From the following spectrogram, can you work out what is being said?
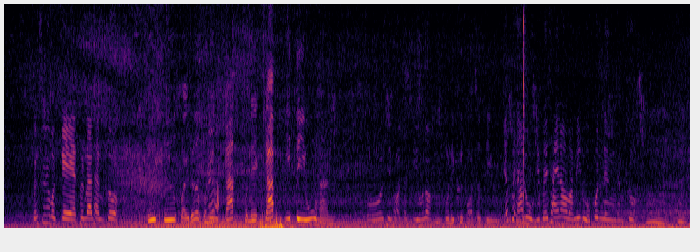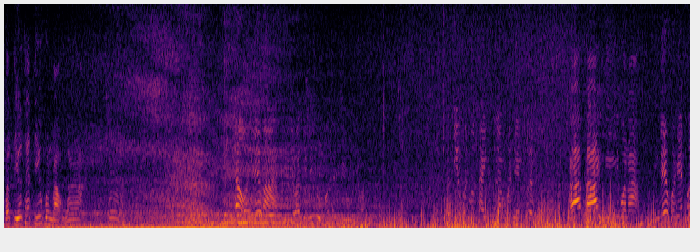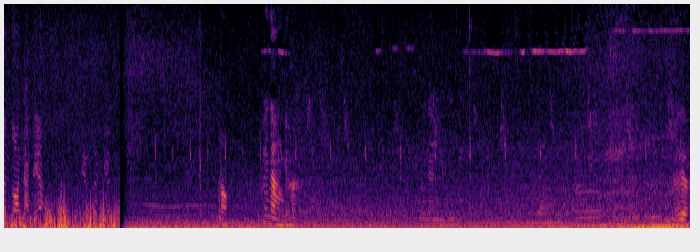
เพิ่นซื้อบักแกดเพิ่นมาท่านผู้ชมซื้อซื้อข่อยเด้อคนเด็กกับคนเด็กกับอีติวหันโอ้คิดหอดสติวเนาะบนนี้คือหอดสติวเดี๋ยวเพิ่นเอาลูกอยู่ไปใช้เนาะว่ามีลูกคนหนึงท่านผู้ชมอืม พระติ๋วถ้าติ๋วเพิ่นบาว่าเจ้าไอ้แม่ว่าเดี๋ยวว่าจะไม่ลูกเอาสติวเดี๋ยวว่าสติวเพิ่นบ่ใส่เครื่องบ่ใช้เครื่อง ปลาปลาหีบ่นะ เด้ขอยเห็นเพิ่นตอนนั้นเด้เห็นเพิ่นเกิดเอ้าให้นั่งอยู่ค่ะทำงานอยู่บนเอาเด้อ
